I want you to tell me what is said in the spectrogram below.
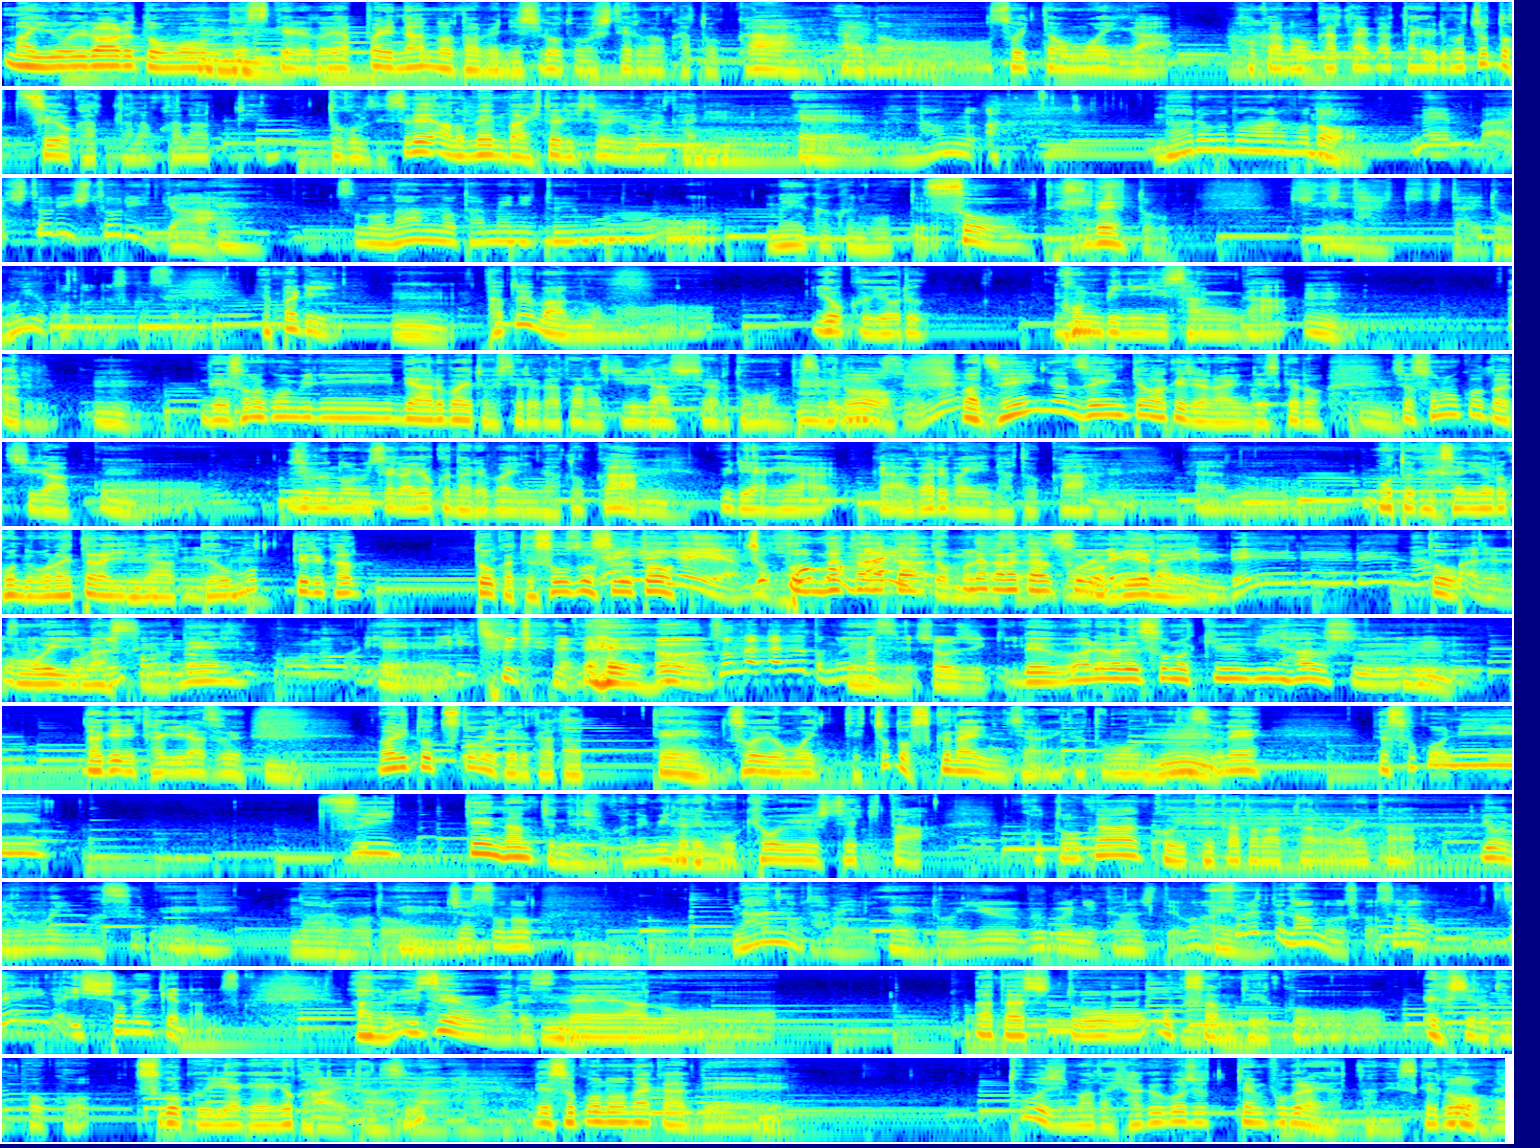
まあいろいろあると思うんですけれど、やっぱり何のために仕事をしてるのかとか、うん。あのそういった思いが他の方々よりもちょっと強かったのかなっていうところですね。あのメンバー一人一人の中に、うん。ええ。何のあなるほどなるほど、メンバー一人一人が、ええ。その何のためにというものを明確に持ってえるそうですね。えちょっと聞きたい聞きたい。体どういうことですかそれ、やっぱりうん。例えばあのよく夜コンビニさんがうんある、うん、でそのコンビニでアルバイトしてる方たちいらっしゃると思うんですけいど、ますよね。まあ、全員が全員ってわけじゃないんですけど、うん。じゃあその子たちがこう、自分のお店が良くなればいいなとか、うん。売り上げが上がればいいなとかう、ん。あのもっとお客さんに喜んでもらえたらいいなって思ってるかどうかって想像するとちょっとなかなかなかなかそうは見えないいと思いますよね日本の銀行の利ええ利率みたいなね、ええ。うん、そんな感じだと思いますよ、え正直。で我々そのキュービーハウスん。だけに限らず、割と勤めてる方ってそういう思いってちょっと少ないんじゃないかと思うんですよね。でそこについて何て言うんでしょうかね。みんなでこう共有してきたことがこういう結果となって現れたように思いますね。なるほど、ええ。じゃあその何のために？ええ。という部分に関しては、ええ。それって何なんですか？その全員が一緒の意見なんですか、あの以前はですね、あの私と奥さんでこう FC の店舗こうすごく売り上げが良かったんですね。いでそこの中で当時まだ150店舗ぐらいだったんですけど、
